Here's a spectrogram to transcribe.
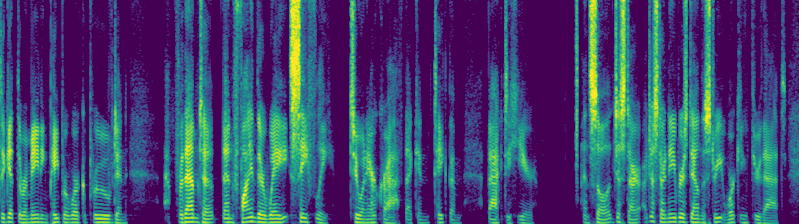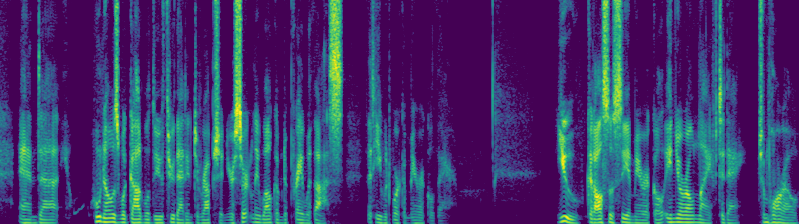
to get the remaining paperwork approved and for them to then find their way safely to an aircraft that can take them back to here. And so just our just our neighbors down the street working through that, and uh, who knows what God will do through that interruption. You're certainly welcome to pray with us that He would work a miracle there. You could also see a miracle in your own life today, tomorrow,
